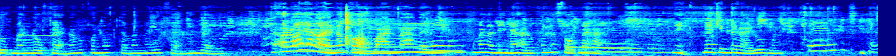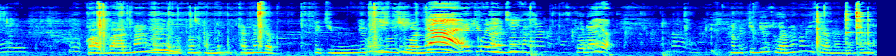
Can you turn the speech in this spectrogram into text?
ลูกมันลูกแฝดนะทุกคนเนาะแต่มันไม่ได้แฝดมันใหญ่แต่อร่อยอร่อยนะกรอบหวานมากเลย มันอันนี้ไหมคะทุกคนมันสดไหมคะนี่แม่กิน ไปหลายลูกมั้ยกรอบหวานมากเลยค่ะทุกคนขันมันขันมันแบบไปกินยูอยูสวนมากแม่กินหน่อยมากนะก็ได้ทำไปกินยูสวนมันต้องมีแซ่บนะทุกคนนะ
